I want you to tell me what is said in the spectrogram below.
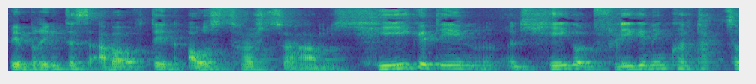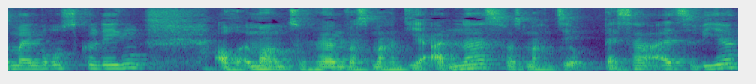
Mir bringt es aber auch den Austausch zu haben. Ich hege den und ich hege und pflege den Kontakt zu meinen Berufskollegen. Auch immer um zu hören, was machen die anders, was machen sie auch besser als wir.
